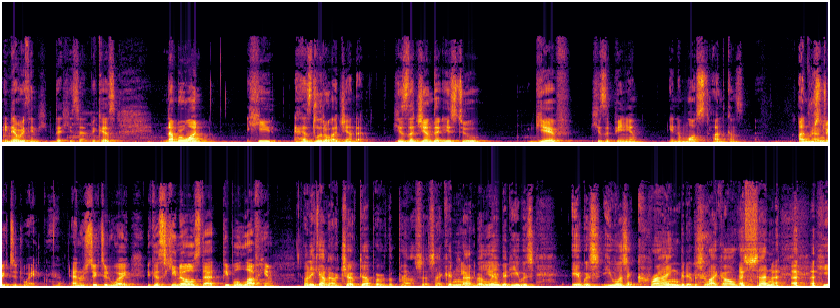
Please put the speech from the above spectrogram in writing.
in everything that he said because, number one, he has little agenda. His agenda is to give his opinion in the most uncon- unrestricted way, unrestricted way because he knows that people love him. Well, he got all choked up over the process. I could not believe it. He was, it was. He wasn't crying, but it was like all of a sudden, he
